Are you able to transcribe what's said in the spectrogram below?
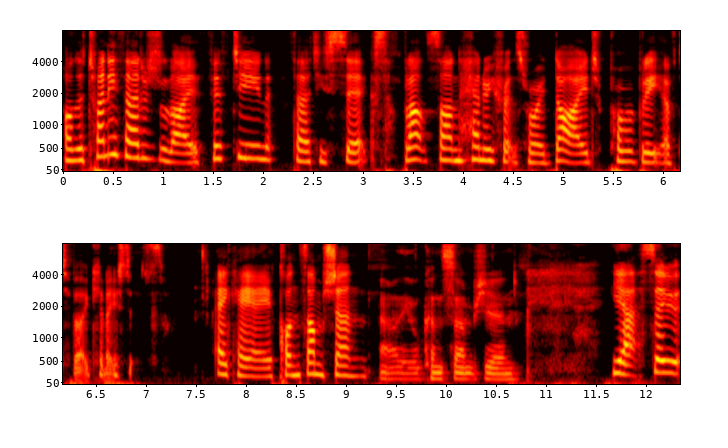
on the 23rd of July, 1536, Blount's son Henry Fitzroy died, probably of tuberculosis, aka consumption. Oh, the old consumption. Yeah, so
